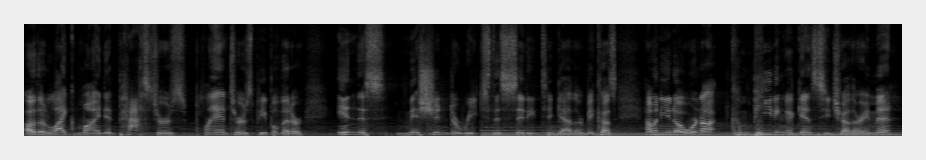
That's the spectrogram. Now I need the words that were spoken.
other like-minded pastors, planters, people that are in this mission to reach this city together. Because how many of you know we're not competing against each other? Amen.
